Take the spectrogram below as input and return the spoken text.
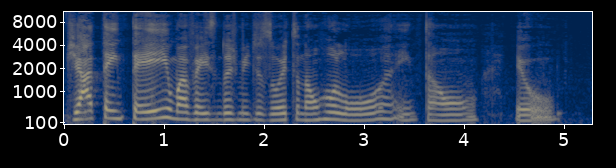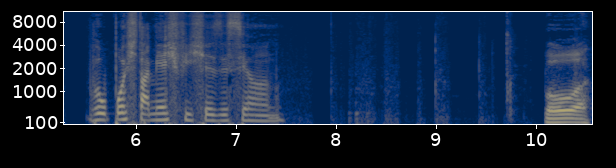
já tentei uma vez em 2018, não rolou, então eu vou postar minhas fichas esse ano. Boa.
